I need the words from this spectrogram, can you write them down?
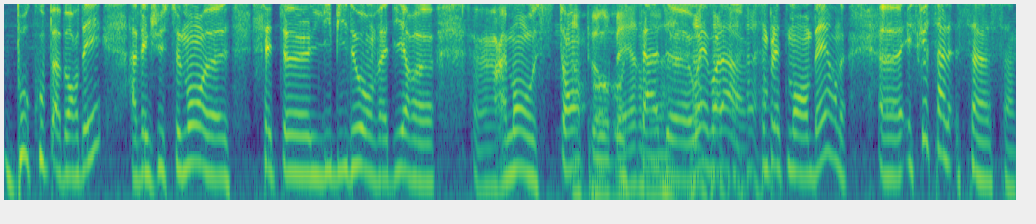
beaucoup abordé avec justement euh, cette euh, libido, on va dire euh, vraiment au, stand, au, stade, ouais voilà, complètement en berne. Est-ce que ça, ça, ça,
